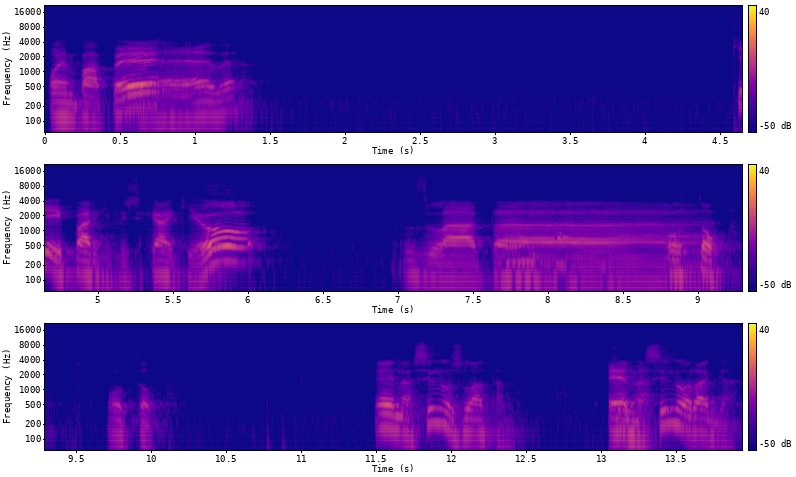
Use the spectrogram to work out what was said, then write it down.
ο Εμπαπέ. Βέβαια. Και υπάρχει φυσικά και ο Ζλάτα. Δεν υπάρχει. Ο top. Ο top. Ένας είναι ο Ζλάταν. Ένας Ένας. είναι ο Ράγκα.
